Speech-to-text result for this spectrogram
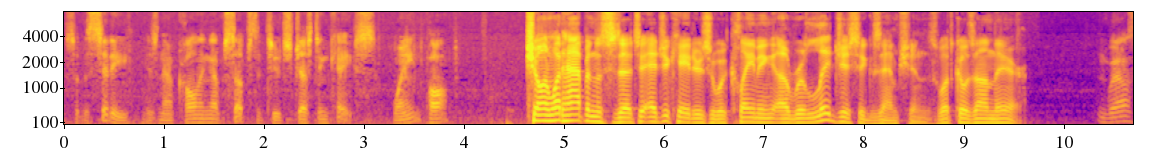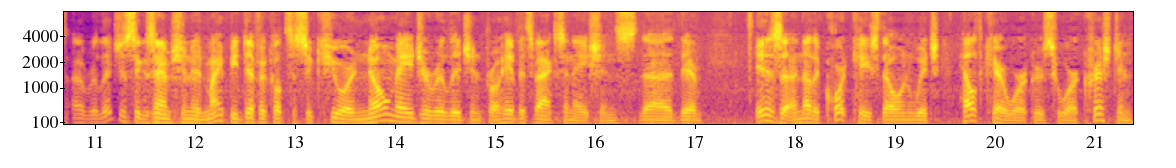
so the city is now calling up substitutes just in case. Wayne, Paul? Sean, what happens uh, to educators who are claiming uh, religious exemptions? What goes on there? Well, a religious exemption, it might be difficult to secure. No major religion prohibits vaccinations. Uh, there is another court case, though, in which healthcare workers who are Christian,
